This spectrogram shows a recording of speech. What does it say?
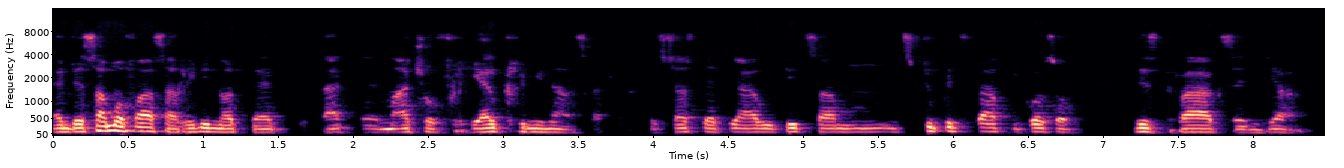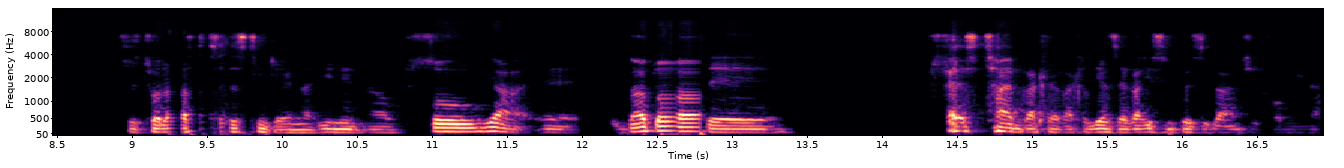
And uh, some of us are really not that that uh, much of real criminals kahle kahle. it's just that yeah we did some stupid stuff because of these drugs and yeah sithola sesingena in and out. So yeah uh, that was the first time kahle kahle kuyenzeka izinto ezikanje for mina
